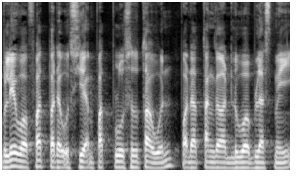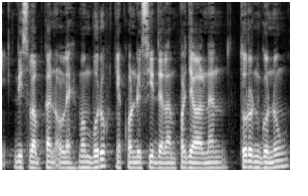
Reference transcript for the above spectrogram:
Beliau wafat pada usia 41 tahun pada tanggal 12 Mei disebabkan oleh memburuknya kondisi dalam perjalanan turun gunung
